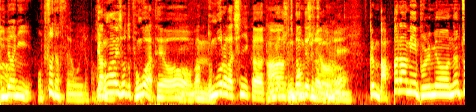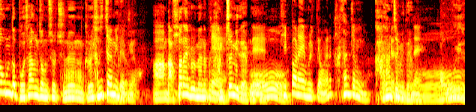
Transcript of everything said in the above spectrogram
또 이변이 없어졌어요 오히려 더. 영화에서도 본 것 같아요. 막 음. 눈보라가 치니까 경기가 아, 중단되더라고요. 네. 그럼 맞바람이 불면은 조금 더 보상 점수를 주는 그런 감점이? 되고요. 아, 맞바람이 불면은 네. 감점이 되고 네. 뒷바람이 불 경우에는 가산점이 가산점이 되고. 네. 오히려.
